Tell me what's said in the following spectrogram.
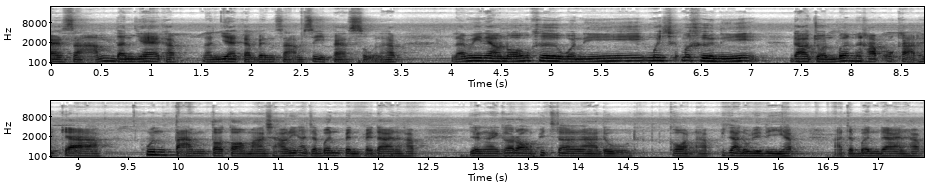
83 ดันแยกครับดันแยกกันเป็น 3480 นะครับและมีแนวโน้มคือวันนี้เมื่อเมื่อคืนนี้ ดาวโจนเบิ้ลนะครับ โอกาสที่จะหุ้นตามต่อต่อมาเช้านี้อาจจะเบิ้ลเป็นไปได้นะครับ ยังไงก็ลองพิจารณาดูก่อนนะครับ พิจารณาดูดีๆครับ อาจจะเบิ้ลได้นะครับ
